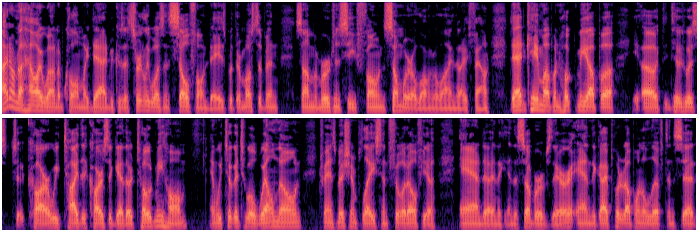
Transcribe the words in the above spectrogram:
I don't know how I wound up calling my dad because it certainly wasn't cell phone days, but there must have been some emergency phone somewhere along the line that I found. Dad came up and hooked me up uh, uh, to his car. We tied the cars together, towed me home, and we took it to a well-known transmission place in Philadelphia and uh, in, the, in the suburbs there. And the guy put it up on the lift and said,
